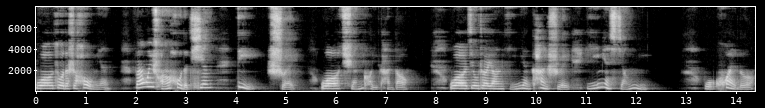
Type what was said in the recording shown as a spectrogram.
我坐的是后面，凡为船后的天地水。我全可以看到，我就这样一面看水，一面想你。我快乐，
